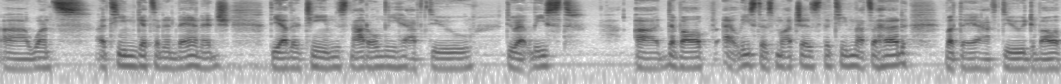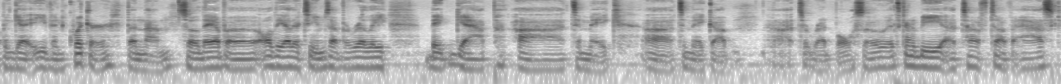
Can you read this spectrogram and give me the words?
uh, once a team gets an advantage, the other teams not only have to do at least uh, develop at least as much as the team that's ahead, but they have to develop and get even quicker than them. So they have a all the other teams have a really big gap uh, to make uh, to make up uh, to Red Bull. So it's going to be a tough, tough ask.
